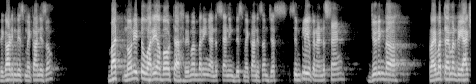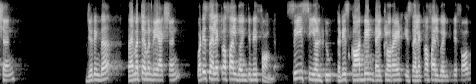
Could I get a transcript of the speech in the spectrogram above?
regarding this mechanism. But no need to worry about uh, remembering, understanding this mechanism. Just simply you can understand during the Reimer-Tiemann reaction, during the Reimer-Tiemann reaction, what is the electrophile going to be formed? CCl2, that is carbene dichloride is the electrophile going to be formed.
